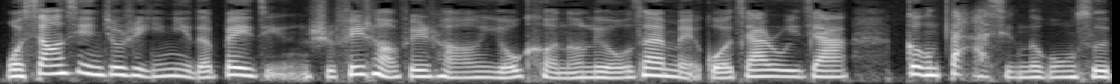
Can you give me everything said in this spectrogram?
我相信就是以你的背景是非常非常有可能留在美国，加入一家更大型的公司，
